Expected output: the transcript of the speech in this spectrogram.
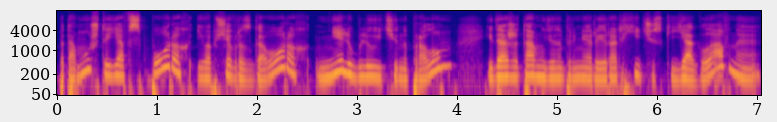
Потому что я в спорах и вообще в разговорах не люблю идти на пролом, и даже там, где, например, иерархически я главная,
